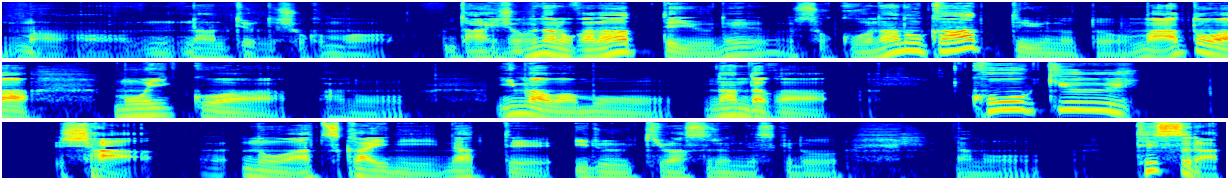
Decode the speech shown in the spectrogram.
まあ何て言うんでしょうかまあ大丈夫なのかなっていうねそこなのかっていうのとまああとはもう一個はあの今はもうなんだか高級車の扱いになっている気はするんですけどあのテスラっ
